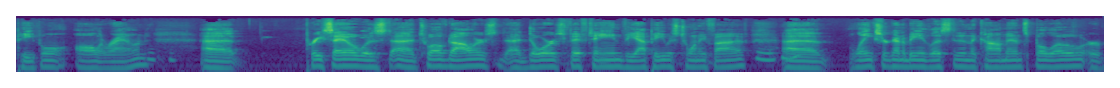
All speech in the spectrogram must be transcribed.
people all around. Uh, Pre-sale was uh, twelve dollars. Uh, doors fifteen. VIP was twenty Uh, links are going to be listed in the comments below, or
